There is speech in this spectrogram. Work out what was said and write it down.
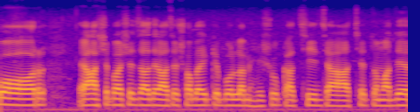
পর আশেপাশে যাদের আছে, সবাইকে বললাম, হেসু কাছি যা আছে তোমাদের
